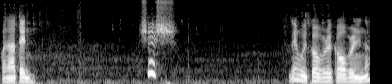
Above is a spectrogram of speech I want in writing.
pa natin. Shish! Hindi, recover, recover ni na.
